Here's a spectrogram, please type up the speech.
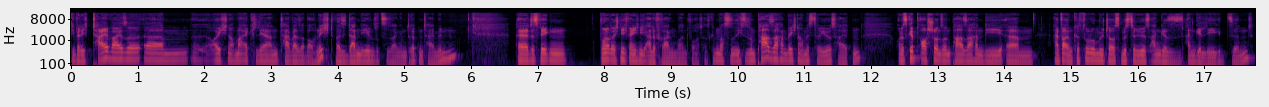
Die werde ich teilweise ähm, äh, euch nochmal erklären, teilweise aber auch nicht, weil sie dann eben sozusagen im dritten Teil münden. Äh, deswegen wundert euch nicht, wenn ich nicht alle Fragen beantworte. Es gibt noch so, so ein paar Sachen, will ich noch mysteriös halten. Und es gibt auch schon so ein paar Sachen, die ähm, einfach im Cthulhu-Mythos mysteriös ange angelegt sind.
